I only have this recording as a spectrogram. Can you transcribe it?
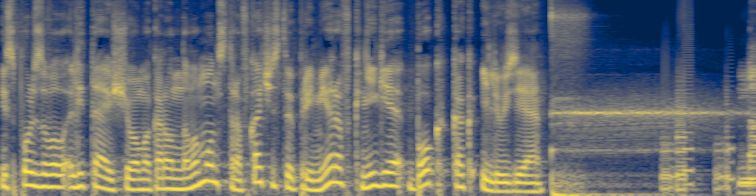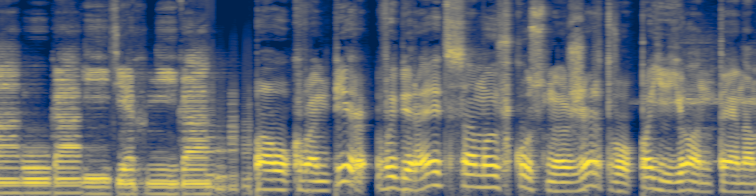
использовал летающего макаронного монстра в качестве примера в книге «Бог как иллюзия». Наука и техника. Паук-вампир выбирает самую вкусную жертву по ее антеннам.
